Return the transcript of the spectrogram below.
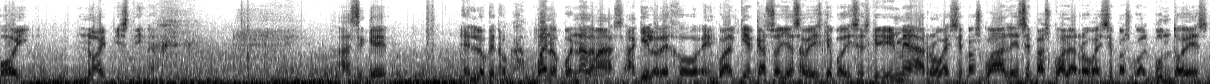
hoy no hay piscina. Así que es lo que toca. Bueno, pues nada más, aquí lo dejo. En cualquier caso, ya sabéis que podéis escribirme a arroba spascual, spascual arroba spascual.es,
